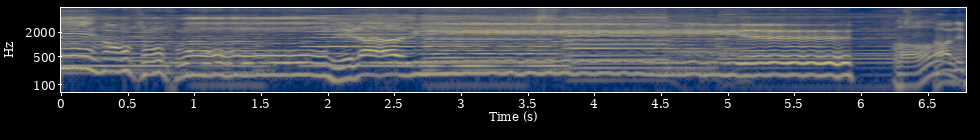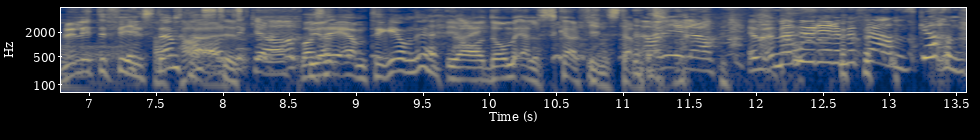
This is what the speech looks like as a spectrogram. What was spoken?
Et en fond de la vie det blir lite finstämt här. Fantastiskt. Vad säger MTG om det? Ja, de älskar finstämt. Ja, det gillar de. Men hur är det med franskan?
